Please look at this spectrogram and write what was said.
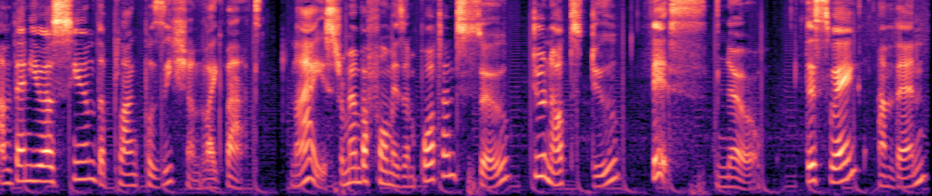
And then you assume the plank position like that. Nice. Remember, form is important. So do not do this. No. this way and then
